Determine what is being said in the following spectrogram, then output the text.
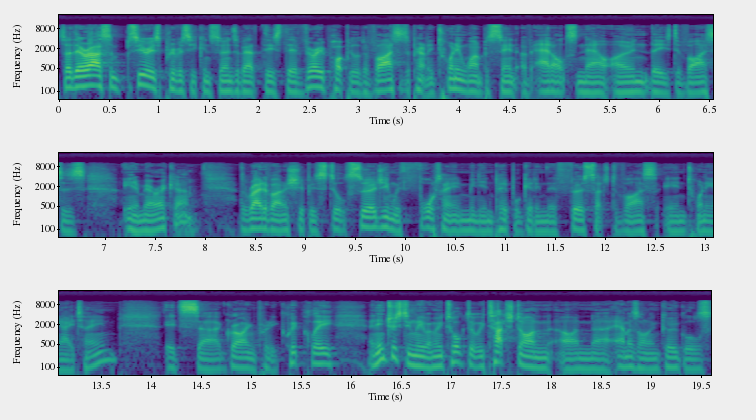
So there are some serious privacy concerns about this. They're very popular devices. Apparently, 21% of adults now own these devices in America. The rate of ownership is still surging, with 14 million people getting their first such device in 2018. It's uh, growing pretty quickly. And interestingly, when we talked, we touched on on uh, Amazon and Google's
